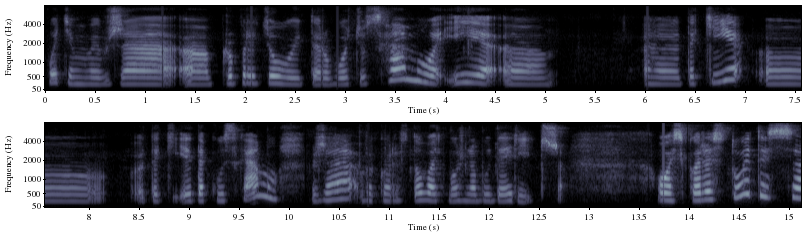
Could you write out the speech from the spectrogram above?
потім ви вже пропрацьовуєте робочу схему і Такі, таку схему вже використовувати можна буде рідше. Ось, користуйтеся.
